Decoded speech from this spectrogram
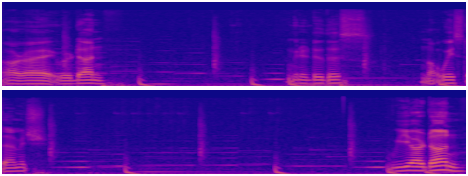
Alright, we're done. I'm gonna do this, not waste damage. We are done.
